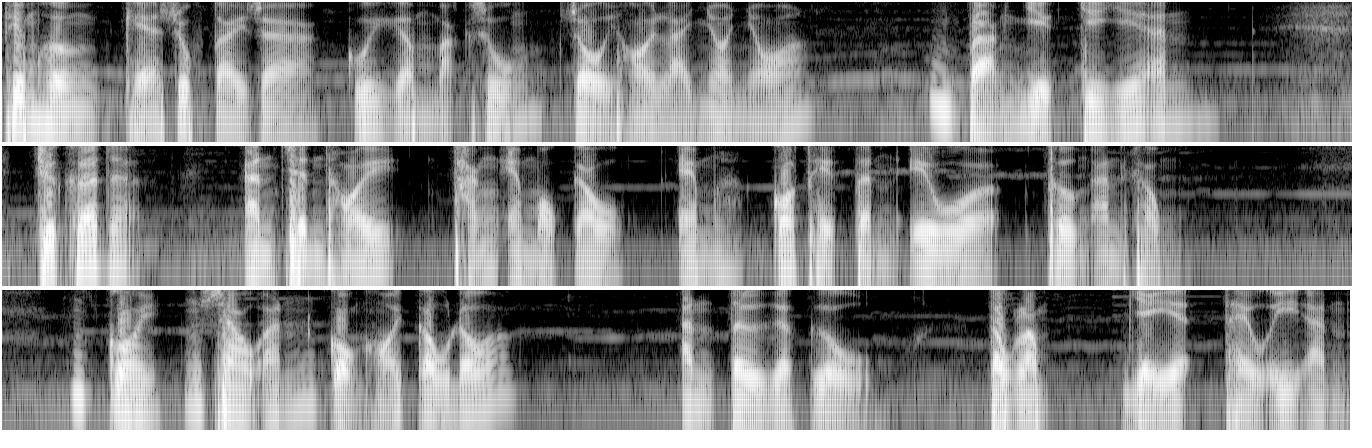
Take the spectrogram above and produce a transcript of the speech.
Thiêm Hương khẽ rút tay ra, cúi gầm mặt xuống, rồi hỏi lại nho nhỏ. Bạn việc chi với anh? Trước hết, á, anh xin hỏi thẳng em một câu, em có thiệt tình yêu thương anh không? Coi, sao anh còn hỏi câu đó? Anh Tư gật gù. Tốt lắm, vậy theo ý anh,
